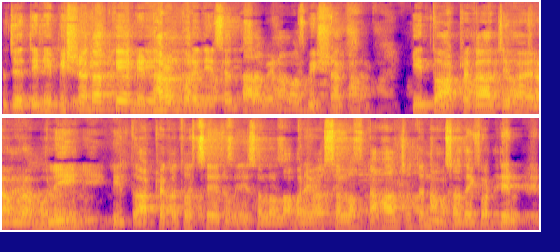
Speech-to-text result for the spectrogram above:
যে তিনি বিশ রাকাতকে নির্ধারণ করে দিয়েছেন তারাবি নামাজ বিশ রাকাত। কিন্তু আট রাকাত যে ভাইয়েরা আমরা বলি, কিন্তু আট রাকাত হচ্ছে নবীজি সাল্লাহ আলী আসাল্লাম তাহাজ্জুদের নামাজ আদায় করতেন,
